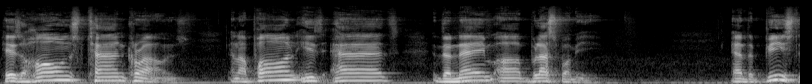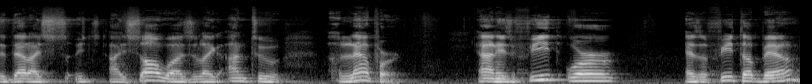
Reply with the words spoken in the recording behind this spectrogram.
his horns, ten crowns, and upon his heads the name of blasphemy. And the beast that I, I saw was like unto a leopard, and his feet were as the feet of bear,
